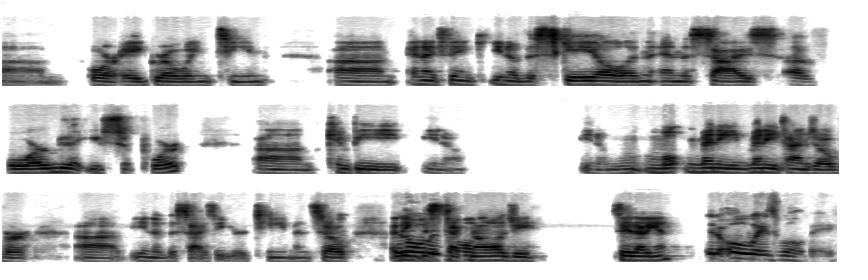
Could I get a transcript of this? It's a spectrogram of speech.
um, or a growing team. Um, and I think, you know, the scale and, and the size of org that you support um, can be, you know, you know m- many many times over uh, you know the size of your team. And so i it think this technology say that again? It always will be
